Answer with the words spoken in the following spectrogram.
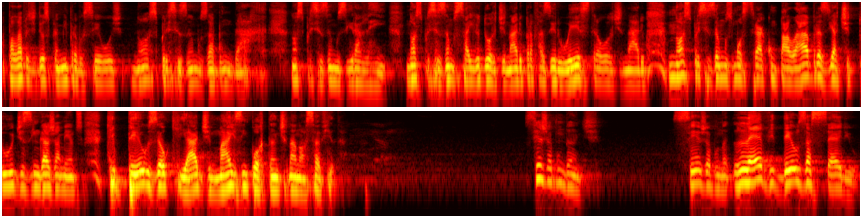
A palavra de Deus para mim e para você hoje, nós precisamos abundar, nós precisamos ir além, nós precisamos sair do ordinário para fazer o extraordinário, nós precisamos mostrar com palavras e atitudes e engajamentos que Deus é o que há de mais importante na nossa vida. Seja abundante, seja abundante, leve Deus a sério,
